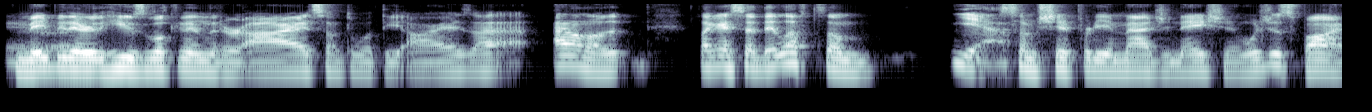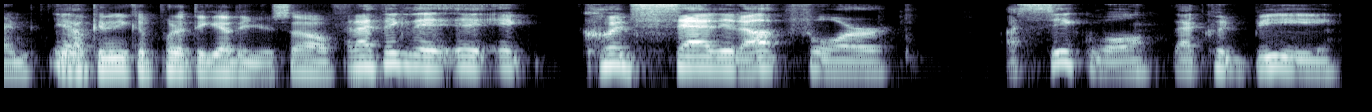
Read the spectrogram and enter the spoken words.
yeah, Maybe right. they're he was looking into her eyes, something with the eyes. I I don't know. Like I said, they left some Yeah. some shit for the imagination, which is fine. You Yeah. know, 'cause you could put it together yourself. And I think that it, it could set it up for a sequel that could be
